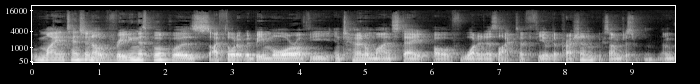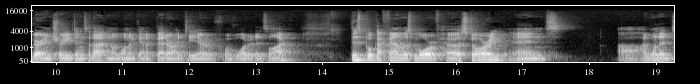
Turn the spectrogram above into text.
My intention of reading this book was I thought it would be more of the internal mind state of what it is like to feel depression because I'm just I'm very intrigued into that and I want to get a better idea of, of what it is like this book I found was more of her story, and uh, I wanted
